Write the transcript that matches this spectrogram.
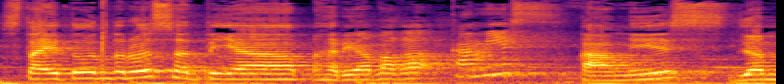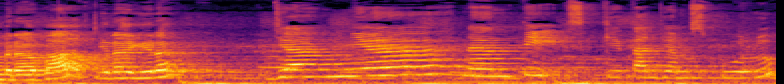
stay tune terus setiap hari apa Kak? Kamis Kamis jam berapa kira-kira? Jamnya nanti sekitar jam 10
